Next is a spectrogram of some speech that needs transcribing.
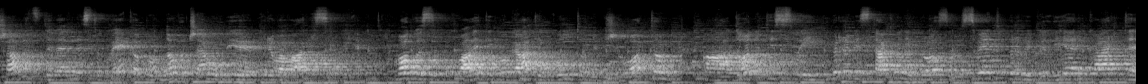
Šabac 19. veka po mnogo čemu bio je prva varoš Srbije. Mogao se pohvaliti bogatim kulturnim životom, a doneti su i prvi stakleni prozor u svet, prvi bilijar, karte,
